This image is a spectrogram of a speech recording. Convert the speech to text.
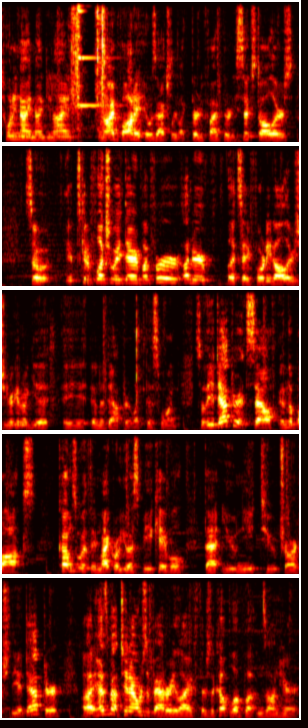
$29.99. When I bought it, it was actually like $35, $36. So it's gonna fluctuate there, but for under, let's say $40, you're gonna get a, an adapter like this one. So the adapter itself in the box comes with a micro USB cable that you need to charge the adapter. Uh, it has about 10 hours of battery life. There's a couple of buttons on here.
